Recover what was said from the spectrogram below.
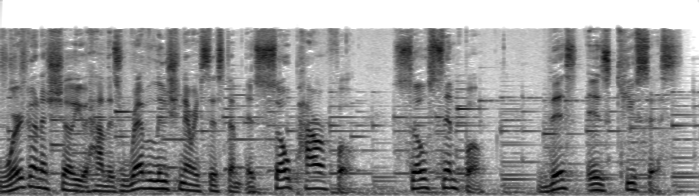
we're going to show you how this revolutionary system is so powerful, so simple. This is QSYS.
